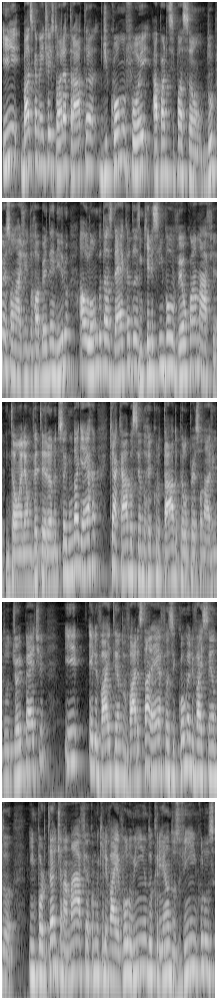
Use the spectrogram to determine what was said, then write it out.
E basicamente a história trata de como foi a participação do personagem do Robert De Niro ao longo das décadas em que ele se envolveu com a máfia. Então ele é um veterano de Segunda Guerra que acaba sendo recrutado pelo personagem do Joey Pesci e ele vai tendo várias tarefas e como ele vai sendo importante na máfia, como que ele vai evoluindo, criando os vínculos,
